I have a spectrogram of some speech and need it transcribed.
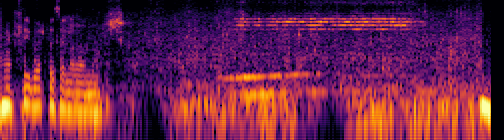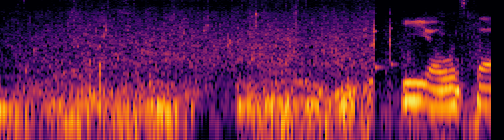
হাঁটতেই পারতেছে না মানুষ কি অবস্থা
